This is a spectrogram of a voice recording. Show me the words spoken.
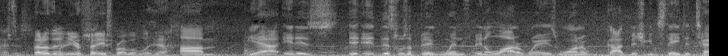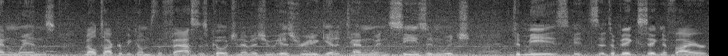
That's Better than your face, probably. Yeah. Um, yeah, it is. It, it, this was a big win in a lot of ways. One, it got Michigan State to 10 wins. Mel Tucker becomes the fastest coach in MSU history to get a 10-win season, which to me is it's, it's a big signifier.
